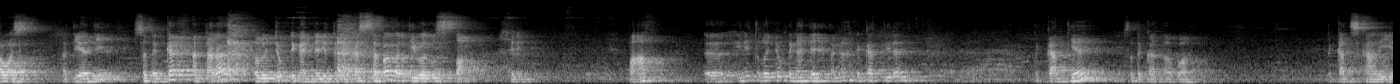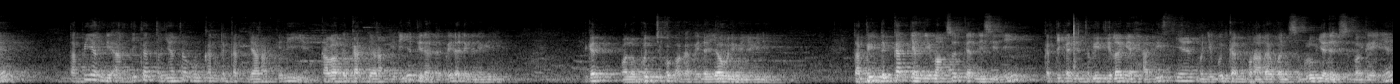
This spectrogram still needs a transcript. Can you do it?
Awas, hati-hati, sedekat antara telunjuk dengan jari tengah. Kasababati wal usta. Ini. Maaf, uh, ini telunjuk dengan jari tengah dekat tidak? Dekat ya? Sedekat apa? Dekat sekali ya? Tapi yang diartikan ternyata bukan dekat jarak ininya. Kalau dekat jarak ininya tidak ada beda dengan yang ini. Kan? Walaupun cukup agak beda jauh dengan yang ini. Tapi dekat yang dimaksudkan di sini, ketika diteliti lagi hadisnya, menyebutkan peradaban sebelumnya dan sebagainya,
